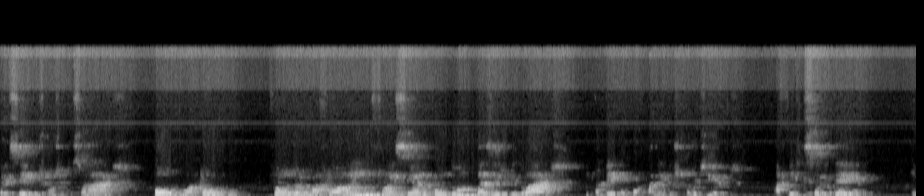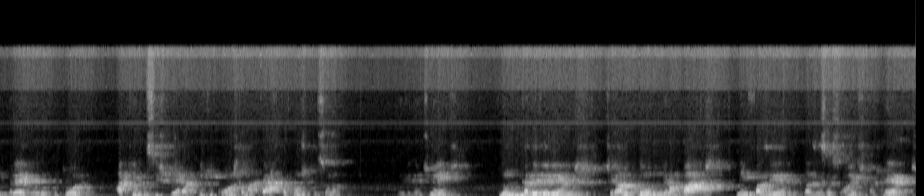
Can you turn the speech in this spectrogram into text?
preceitos constitucionais, pouco a pouco, vão, de alguma forma, influenciando condutas individuais e também comportamentos coletivos, a fim de que se obtenha, em breve ou no futuro, aquilo que se espera e que consta na Carta Constitucional. Evidentemente, nunca deveremos tirar o todo pela parte, nem fazer das exceções as regras,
